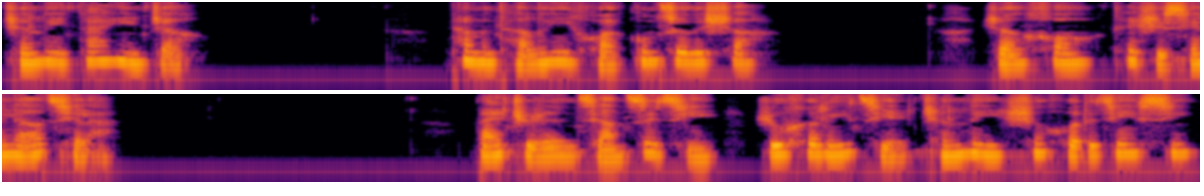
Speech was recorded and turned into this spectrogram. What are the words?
陈丽答应着。他们谈了一会儿工作的事儿，然后开始闲聊起来。白主任讲自己如何理解陈丽生活的艰辛、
